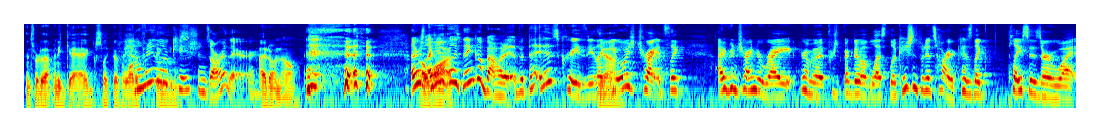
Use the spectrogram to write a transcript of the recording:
and sort of that many gags. Like there's a lot how of How many things. locations are there? I don't know. There's, I didn't really think about it, but that is crazy. Like Yeah. you always try. It's like I've been trying to write from a perspective of less locations, but it's hard because like places are what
